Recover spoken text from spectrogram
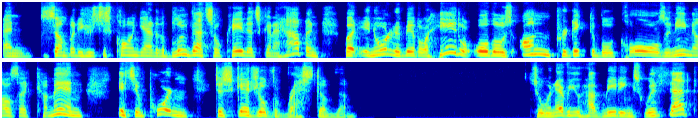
and somebody who's just calling you out of the blue. That's okay, that's going to happen. But in order to be able to handle all those unpredictable calls and emails that come in, it's important to schedule the rest of them. So, whenever you have meetings with that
